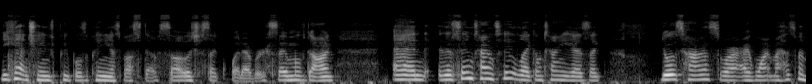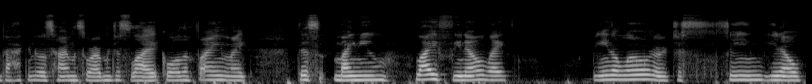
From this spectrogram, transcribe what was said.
you can't change people's opinions about stuff. So I was just like, whatever. So I moved on. And at the same time, too, like, I'm telling you guys, like, was times where I want my husband back, and those times where I'm just like, well, then fine, like, this, my new life, you know, like, being alone or just seeing, you know,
